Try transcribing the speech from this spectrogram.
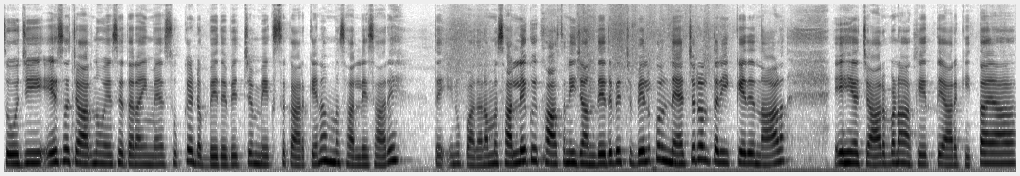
ਸੋ ਜੀ, ਇਸ ਅਚਾਰ ਨੂੰ ਇਸੇ ਤਰ੍ਹਾਂ ਹੀ ਮੈਂ ਸੁੱਕੇ ਡੱਬੇ ਦੇ ਵਿੱਚ ਮਿਕਸ ਕਰਕੇ ਨਾ ਮਸਾਲੇ ਸਾਰੇ ਤੇ ਇਹਨੂੰ ਪਾ ਦੇਣਾ। ਮਸਾਲੇ ਕੋਈ ਖਾਸ ਨਹੀਂ ਜਾਂਦੇ ਇਹਦੇ ਵਿੱਚ। ਬਿਲਕੁਲ ਨੈਚੁਰਲ ਤਰੀਕੇ ਦੇ ਨਾਲ ਇਹ ਅਚਾਰ ਬਣਾ ਕੇ ਤਿਆਰ ਕੀਤਾ ਆ।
